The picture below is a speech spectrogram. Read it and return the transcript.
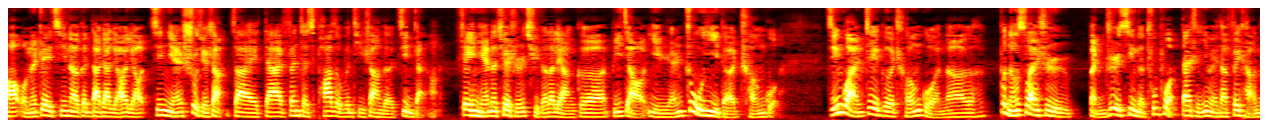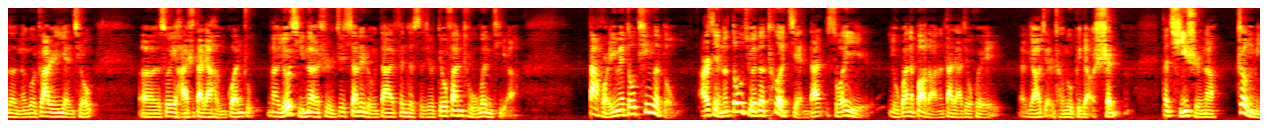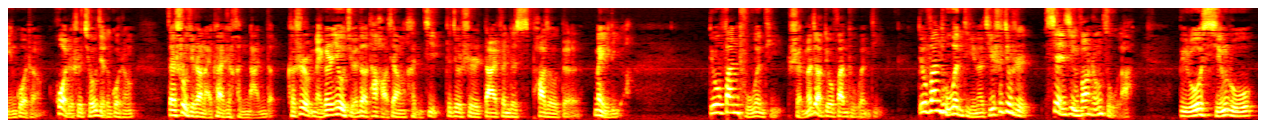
好，我们这一期呢，跟大家聊一聊今年数学上在 Diophantous Puzzle 问题上的进展啊。这一年呢，确实取得了两个比较引人注意的成果。尽管这个成果呢，不能算是本质性的突破，但是因为它非常的能够抓人眼球，呃，所以还是大家很关注。那尤其呢，是就像这种 Diophantous 就丢翻图问题啊，大伙儿因为都听得懂。而且呢，都觉得特简单，所以有关的报道呢，大家就会呃了解的程度比较深。但其实呢，证明过程或者是求解的过程，在数学上来看是很难的。可是每个人又觉得它好像很近，这就是 Diophantous Puzzle 的魅力啊。丢番图问题，什么叫丢番图问题？丢番图问题呢，其实就是线性方程组了。比如形如，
